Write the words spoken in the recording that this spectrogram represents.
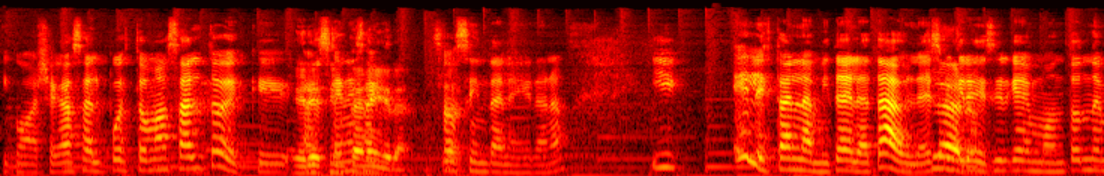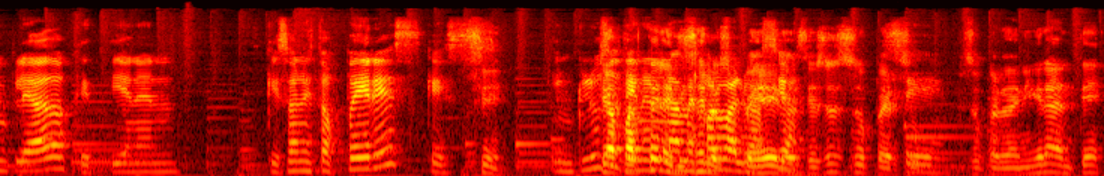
y cuando llegas al puesto más alto es que Eres cinta a- negra, Sos claro. cinta negra, ¿no? Y él está en la mitad de la tabla. Eso Claro. quiere decir que hay un montón de empleados que tienen que son estos Pérez, que sí. Incluso Que aparte tienen le una dicen mejor los. Pérez, eso es súper Sí. denigrante.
